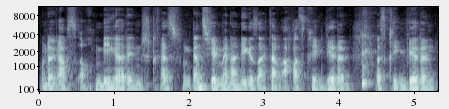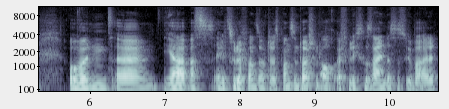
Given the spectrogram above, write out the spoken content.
Und da gab es auch mega den Stress von ganz vielen Männern, die gesagt haben, ach, was kriegen wir denn? Was kriegen wir denn? Und äh, ja, was hältst du davon? Sollte das bei uns in Deutschland auch öffentlich so sein, dass es überall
